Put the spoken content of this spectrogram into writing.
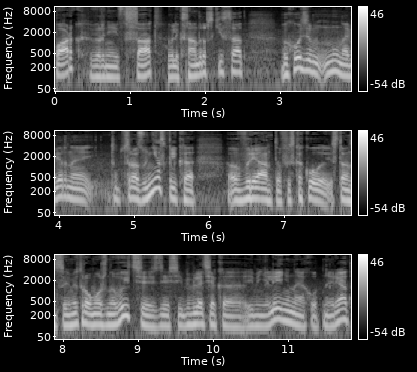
парк, вернее, в сад, в Александровский сад. Выходим, ну, наверное, тут сразу несколько э, вариантов, из какой станции метро можно выйти. Здесь и библиотека имени Ленина, и Охотный ряд,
